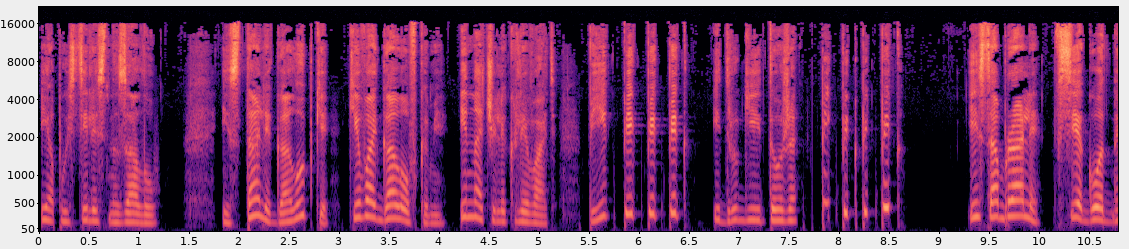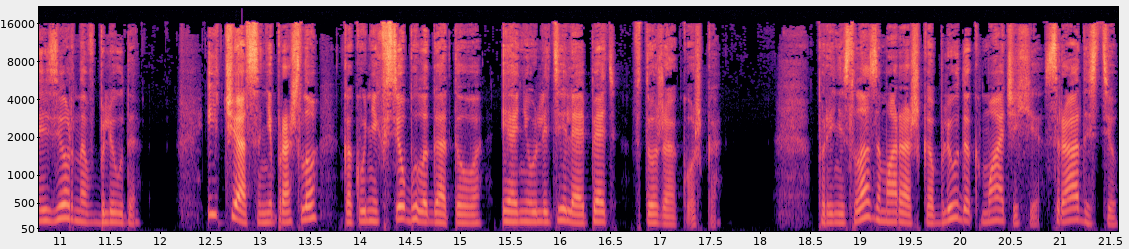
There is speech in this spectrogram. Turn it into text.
и опустились на залу. И стали голубки кивать головками и начали клевать. Пик-пик-пик-пик, и другие тоже. Пик-пик-пик-пик. И собрали все годные зерна в блюдо. И часа не прошло, как у них все было готово, и они улетели опять в то же окошко. Принесла заморашка блюдо к мачехе с радостью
